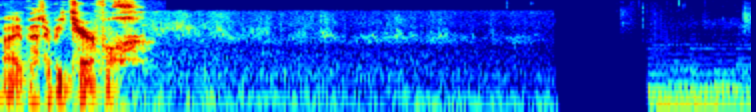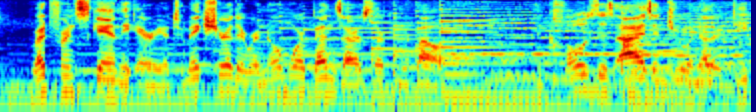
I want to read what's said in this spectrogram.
I better be careful. Redfern scanned the area to make sure there were no more Benzars lurking about, closed his eyes and drew another deep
